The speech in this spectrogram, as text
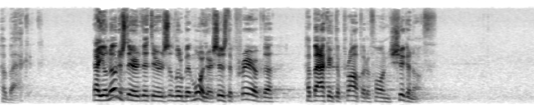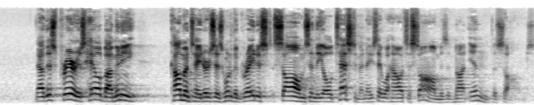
Habakkuk. Now you'll notice there that there's a little bit more there. It says the prayer of the Habakkuk the prophet upon Shigionoth. Now this prayer is held by many commentators as one of the greatest psalms in the Old Testament. Now you say, well, how it's a psalm? Is it not in the Psalms?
